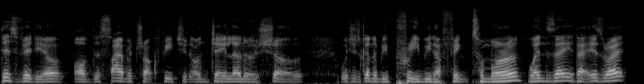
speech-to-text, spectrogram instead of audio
this video of the Cybertruck featured on Jay Leno's show, which is going to be previewed, I think, tomorrow, Wednesday. That is right.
